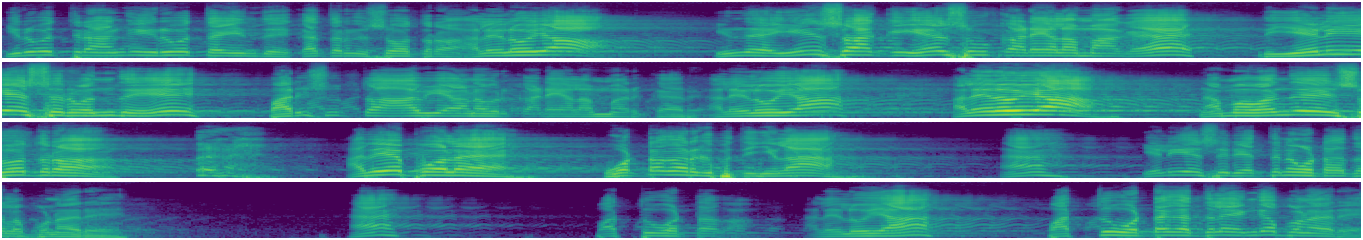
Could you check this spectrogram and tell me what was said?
இருபத்தி நான்கு இருபத்தைந்து. கத்தருக்கு சோத்திரம் அலையலோயா இந்த ஈசாக்கு இயேசுவுக்கு அடையாளமாக இந்த எலியேசர் வந்து பரிசுத்த ஆவியானவருக்கு அடையாளமாக இருக்கார். அலையலோயா அலையலோயா நம்ம வந்து சோத்திரம் அதே போல் ஒட்டகம் இருக்கு பார்த்தீங்களா? ஆ? எலியேசர் எத்தனை ஒட்டகத்தில் போனார்? ஆ? பத்து ஒட்டகம். அலையலோயா பத்து ஒட்டகத்தில் எங்கே போனாரு?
